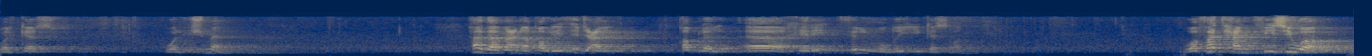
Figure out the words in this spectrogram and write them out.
والكسر والإشمام هذا معنى قوله اجعل قبل الآخر في المضي كسرا. وفتحا في سواه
